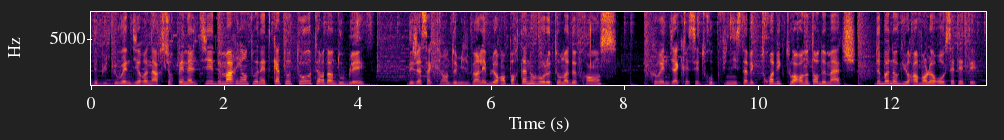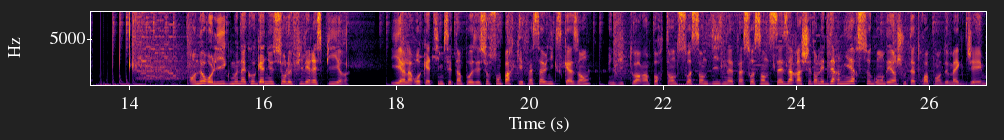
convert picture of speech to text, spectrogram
Début de Wendy Renard sur penalty et de Marie-Antoinette Catoto, auteur d'un doublé. Déjà sacré en 2020, les Bleus remportent à nouveau le tournoi de France. Corinne Diacre et ses troupes finissent avec 3 victoires en autant de matchs, de bon augure avant l'Euro cet été. En Euroleague, Monaco gagne sur le fil et respire. Hier, la Roca Team s'est imposée sur son parquet face à Unix Kazan. Une victoire importante, 79 à 76, arrachée dans les dernières secondes et un shoot à 3 points de Mike James.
